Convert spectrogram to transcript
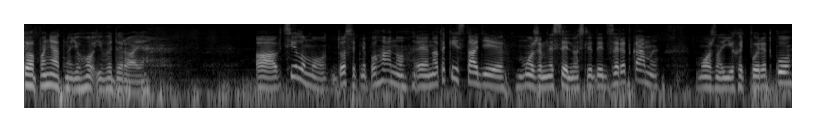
то, понятно, його і видирає. А в цілому досить непогано. Е, На такій стадії можемо не сильно слідити за рядками, можна їхати по рядку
